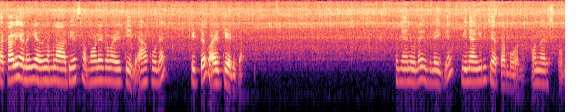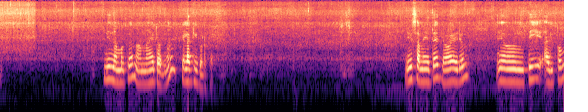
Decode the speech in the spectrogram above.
തക്കാളി ആണെങ്കിൽ അത് നമ്മൾ ആദ്യം സവാളയൊക്കെ വഴറ്റിയില്ലേ ആ കൂടെ ഇട്ട് വഴറ്റിയെടുക്കാം. അപ്പം ഞാനിവിടെ ഇതിലേക്ക് വിനാഗിരി ചേർക്കാൻ പോവാണ് ഒന്നര സ്പൂൺ. ഇനി നമുക്ക് നന്നായിട്ടൊന്ന് ഇളക്കി കൊടുക്കാം. ഈ സമയത്ത് ഒരു തീ അല്പം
